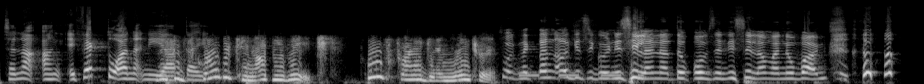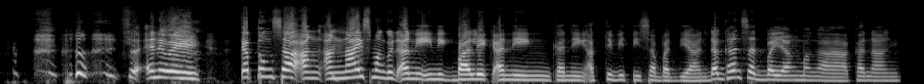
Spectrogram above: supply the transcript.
sana ang epekto ana niya kay subscriber cannot be reached. Please try again later. Pag nagtanaw siguro ni sila na to pops ni sila manubag. so anyway, katong sa ang ang nice man gud ani inigbalik aning kaning activity sa Badyan. Daghan sad bayang mga kanang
